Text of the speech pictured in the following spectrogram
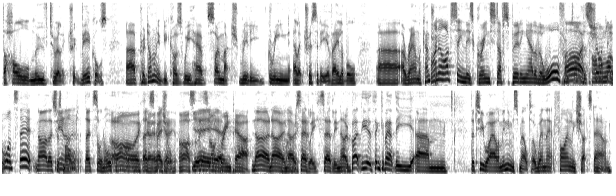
the whole move to electric vehicles, uh, predominantly because we have so much really green electricity available uh, around the country. I know I've seen this green stuff spurting out of the wall from Oh, time to time. I'm like, what's that? No, that's just You know? mold. That's an Auckland. Oh, okay, That's special. okay. Oh, so that's not green power. No, no, no. okay. Sadly, sadly, no. But yeah, think about the um, the Tiwai aluminium smelter when that finally shuts down.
